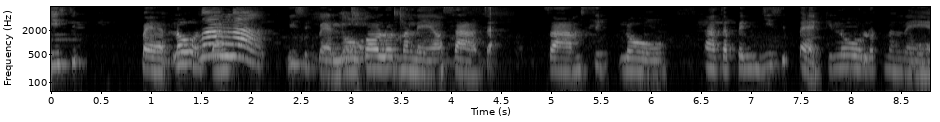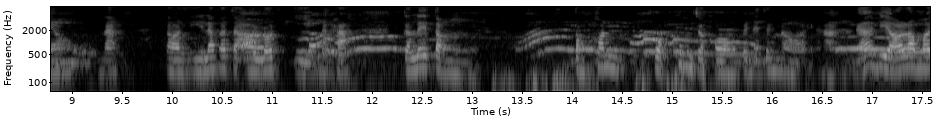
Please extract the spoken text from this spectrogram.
ยี่สิบแปดโลซะยี่สิบแปดโลก็ลดมาแล้วสาจะสามสิบโลอาจจะเป็นยี่สิบแปดกิโลลดมาแล้วนะ ตอนนี้แล้วก็จะเอาลดอีกนะคะ ก็เลยต้องต้องค่อนควบคุมเจ้าของเป็นจังหน่อยค่ะแล้วเดี๋ยวเรามา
